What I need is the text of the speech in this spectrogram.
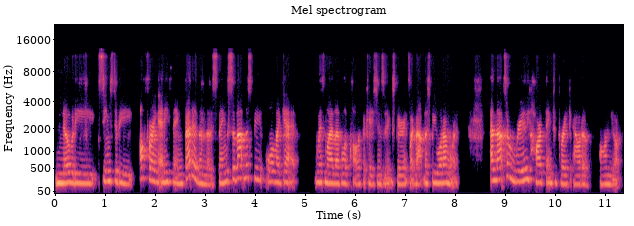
nobody seems to be offering anything better than those things. So that must be all I get with my level of qualifications and experience. Like that must be what I'm worth. And that's a really hard thing to break out of on your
